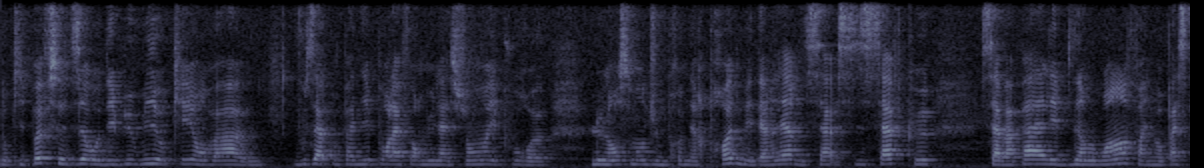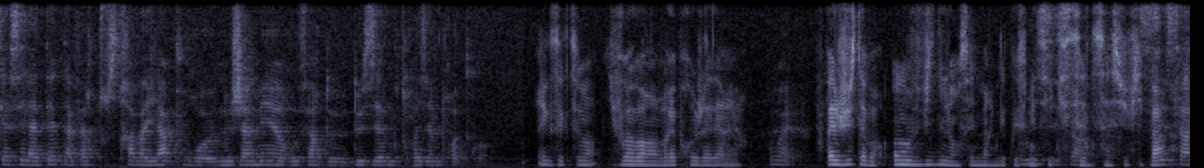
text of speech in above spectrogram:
Donc ils peuvent se dire au début oui, ok, on va vous accompagner pour la formulation et pour le lancement d'une première prod, mais derrière ils savent, s'ils savent que ça va pas aller bien loin, enfin ils vont pas se casser la tête à faire tout ce travail là pour ne jamais refaire de deuxième ou troisième prod quoi. Exactement. Il faut avoir un vrai projet derrière. Ouais. Pas juste avoir envie de lancer une marque de cosmétiques. ça. Ça, suffit pas. Ça.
